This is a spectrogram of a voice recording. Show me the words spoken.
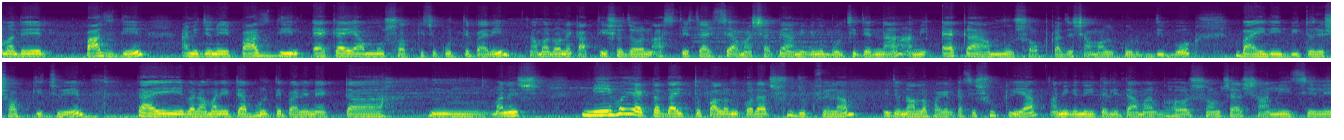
আমাদের পাঁচ দিন। আমি যেন এই পাঁচ দিন একাই আম্মু সব কিছু করতে পারি। আমার অনেক আত্মীয় স্বজন আসতে চাইছে আমার সাথে। আমি কিন্তু বলছি যে, না, আমি একা আম্মুর সব কাজে সামাল করে, দিব, বাইরে, ভিতরে সব কিছুয়ে তাই এবার আমার এটা বলতে পারেন একটা মানে মেয়ে হয়ে একটা দায়িত্ব পালন করার সুযোগ পেলাম। এই জন্য আল্লাহ পাকের কাছে সুক্রিয়া আমি কিন্তু ইতালিতে আমার ঘর, সংসার, স্বামী, ছেলে,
